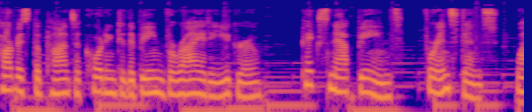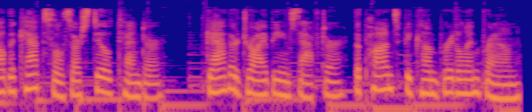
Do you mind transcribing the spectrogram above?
Harvest the pods according to the bean variety you grew. Pick snap beans, for instance, while the capsules are still tender. Gather dry beans after the pods become brittle and brown.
